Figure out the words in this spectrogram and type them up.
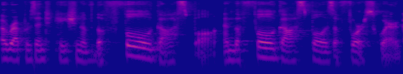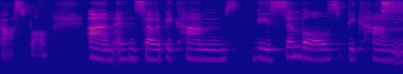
a representation of the full gospel. And the full gospel is a four square gospel. Um, and so it becomes these symbols become,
